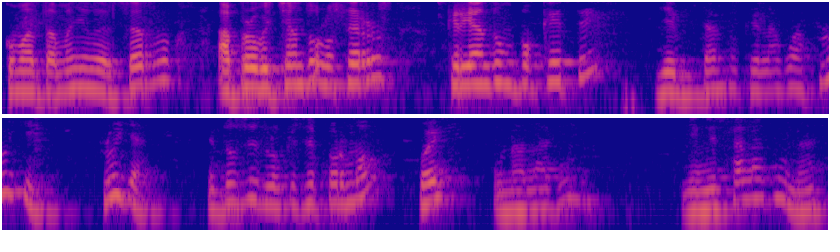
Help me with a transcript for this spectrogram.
como al tamaño del cerro, aprovechando los cerros, creando un boquete y evitando que el agua fluye, fluya. Entonces lo que se formó fue una laguna. Y en esa laguna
